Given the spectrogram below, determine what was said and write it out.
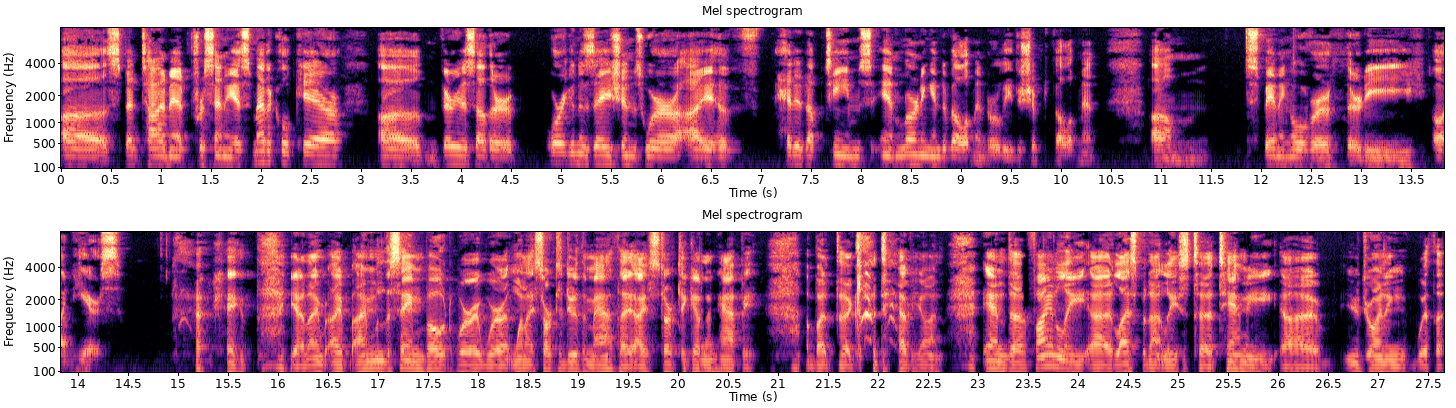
uh, spent time at Fresenius Medical Care, uh, various other organizations where I have headed up teams in learning and development or leadership development, um, spanning over 30 odd years. Okay, yeah, and I'm I, I'm in the same boat where where when I start to do the math, I, I start to get unhappy. But uh, glad to have you on. And uh, finally, uh, last but not least, uh, Tammy, uh, you're joining with a,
